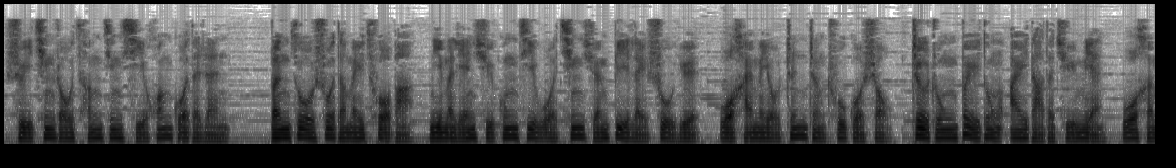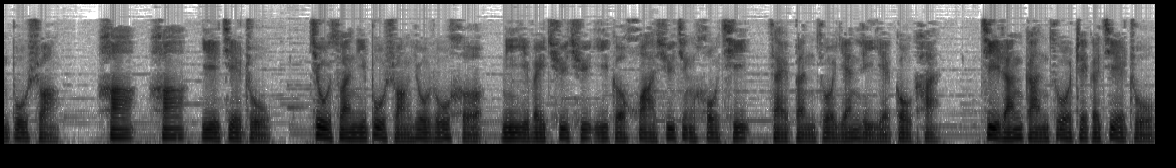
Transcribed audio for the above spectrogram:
水清柔曾经喜欢过的人。本座说的没错吧？你们连续攻击我清玄壁垒数月，我还没有真正出过手，这种被动挨打的局面，我很不爽。哈哈，叶界主，就算你不爽又如何？你以为区区一个化虚境后期，在本座眼里也够看？既然敢做这个界主，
